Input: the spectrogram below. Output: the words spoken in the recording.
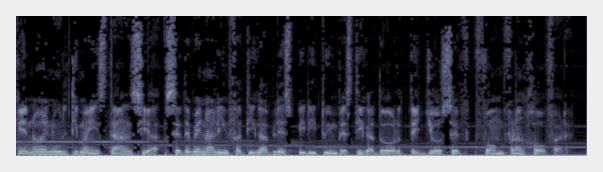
que no en última instancia se deben al infatigable espíritu investigador de Joseph von Fraunhofer.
